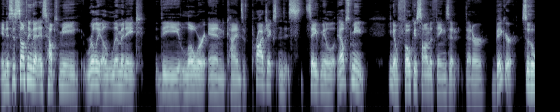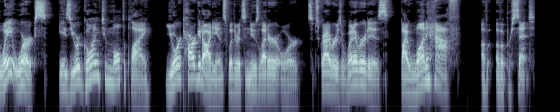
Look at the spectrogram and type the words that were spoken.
And this is something that has helped me really eliminate the lower end kinds of projects and it saved me helps me you know focus on the things that that are bigger so the way it works is you're going to multiply your target audience whether it's a newsletter or subscribers or whatever it is by one half of, of a percent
